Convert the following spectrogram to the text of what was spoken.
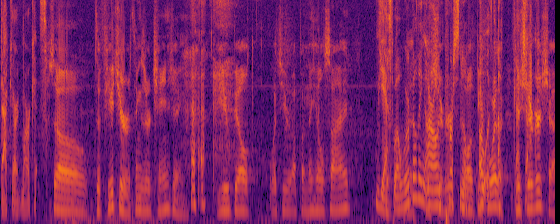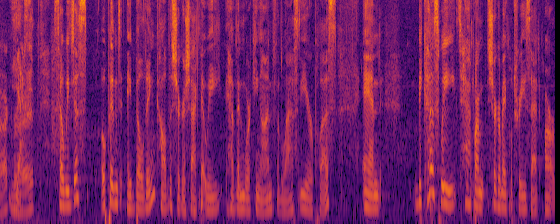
backyard markets. So the future, things are changing. you built what's your up on the hillside? Yes, The- well, we're the- building the our own personal. Well, before oh, the, uh, the sugar shack, Yes. right? So we just opened a building called the Sugar Shack that we have been working on for the last year plus. And because we tap our sugar maple trees that are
